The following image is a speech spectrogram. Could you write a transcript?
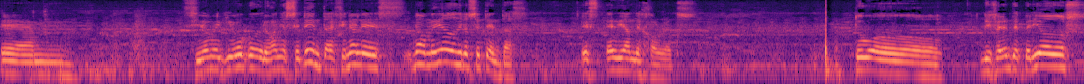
Em, si no me equivoco, de los años 70, finales, no, mediados de los 70. Es Eddie and the Horrocks. Tuvo diferentes periodos,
